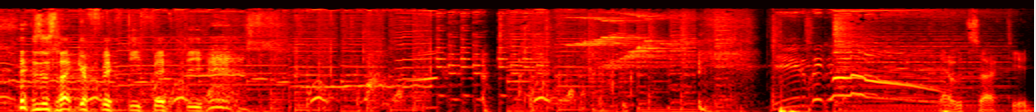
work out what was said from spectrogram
this is like a 50-50. That would suck, dude.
